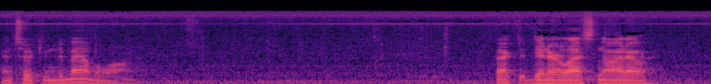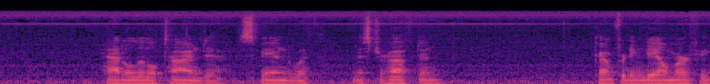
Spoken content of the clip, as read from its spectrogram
and took him to Babylon. In fact, at dinner last night, I had a little time to spend with Mr. Houghton, comforting Dale Murphy.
